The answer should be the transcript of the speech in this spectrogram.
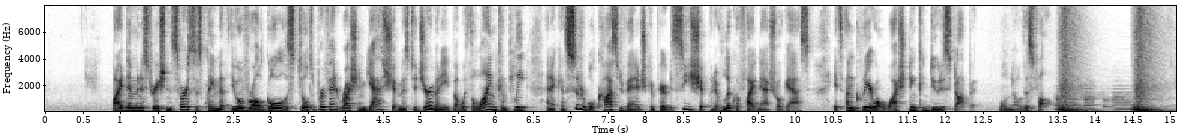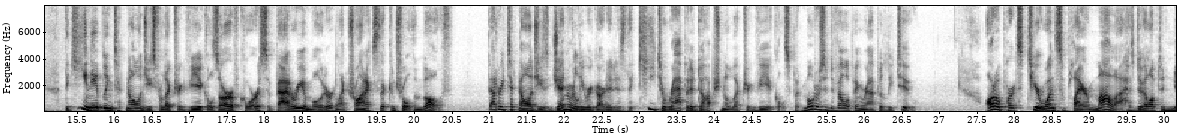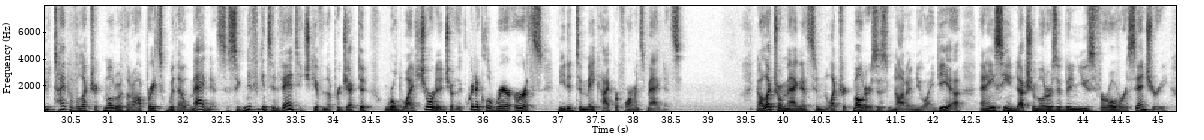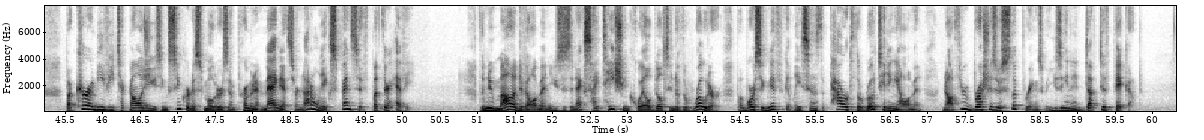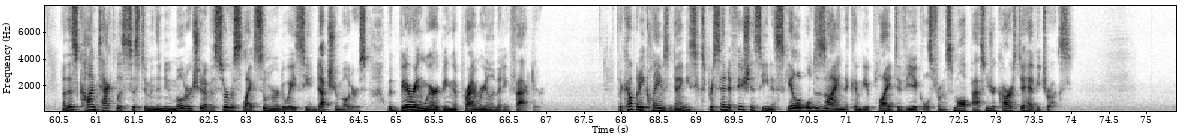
Biden administration sources claim that the overall goal is still to prevent Russian gas shipments to Germany, but with the line complete and a considerable cost advantage compared to sea shipment of liquefied natural gas, it's unclear what Washington can do to stop it. We'll know this fall. The key enabling technologies for electric vehicles are, of course, a battery, a motor, and electronics that control them both. Battery technology is generally regarded as the key to rapid adoption of electric vehicles, but motors are developing rapidly too. Auto parts tier 1 supplier Mahle has developed a new type of electric motor that operates without magnets, a significant advantage given the projected worldwide shortage of the critical rare earths needed to make high performance magnets. Now, electromagnets in electric motors is not a new idea, and AC induction motors have been used for over a century. But current EV technology using synchronous motors and permanent magnets are not only expensive, but they're heavy. The new Mahle development uses an excitation coil built into the rotor, but more significantly sends the power to the rotating element, not through brushes or slip rings, but using an inductive pickup. Now, this contactless system in the new motor should have a service life similar to AC induction motors, with bearing wear being the primary limiting factor. The company claims 96% efficiency in a scalable design that can be applied to vehicles from small passenger cars to heavy trucks.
